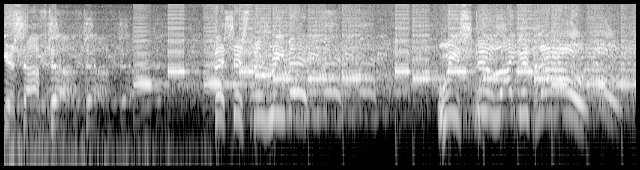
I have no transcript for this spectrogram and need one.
genius after, this is the remix. We still like it loud.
